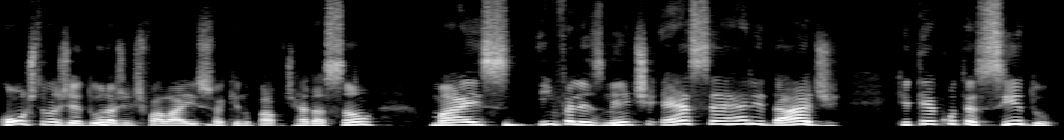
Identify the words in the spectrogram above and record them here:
constrangedora a gente falar isso aqui no papo de redação, mas infelizmente essa é a realidade que tem acontecido,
